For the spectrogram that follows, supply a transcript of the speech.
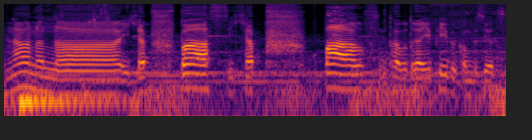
Na, na, na. Ich hab Spaß. Ich hab Spaß. Und habe 3 EP bekommen bis jetzt.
